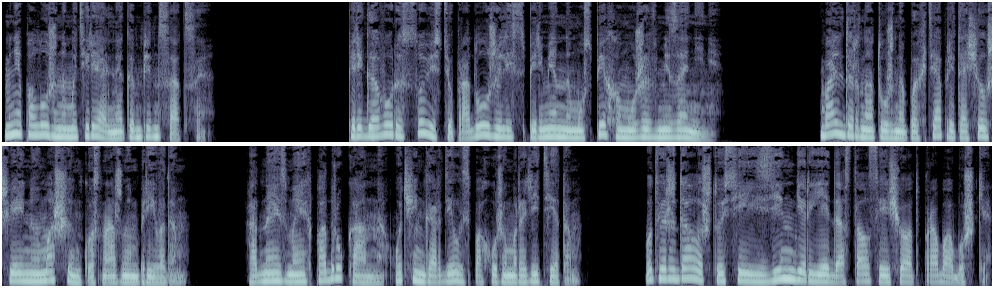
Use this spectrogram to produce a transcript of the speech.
Мне положена материальная компенсация. Переговоры с совестью продолжились с переменным успехом уже в мезонине. Бальдер натужно пыхтя притащил швейную машинку с ножным приводом. Одна из моих подруг, Анна, очень гордилась похожим раритетом. Утверждала, что сей Зингер ей достался еще от прабабушки.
